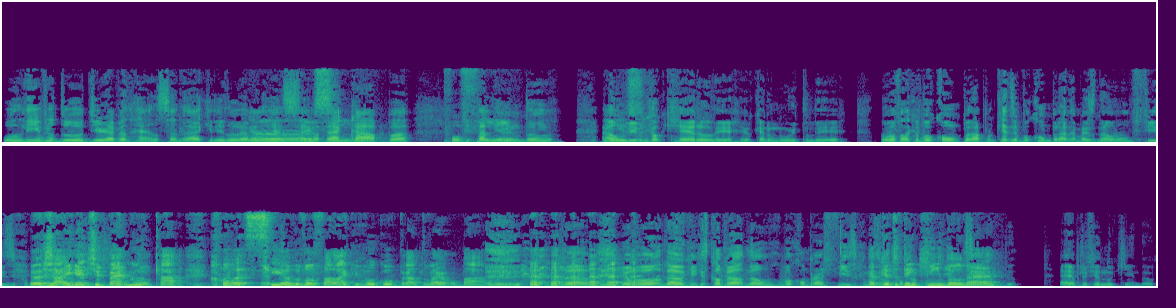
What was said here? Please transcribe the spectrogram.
o livro do Dear Evan Hansen, né? Querido Evan ah, Hansen, saiu sim. até a capa. Fofinha. Que tá lindo. É um Isso. livro que eu quero ler, eu quero muito ler. Não vou falar que eu vou comprar, quer dizer, vou comprar, né? Mas não físico. Eu já ia te perguntar, como assim? Eu não vou falar que vou comprar, tu vai roubar? Não, eu vou. Não, eu quis comprar. Não vou comprar físico. é porque tu tem Kindle, né? É, eu prefiro no Kindle.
